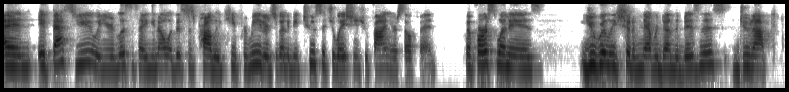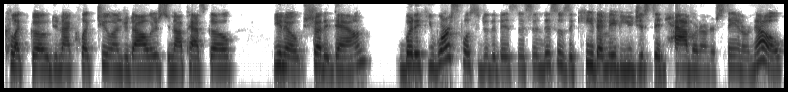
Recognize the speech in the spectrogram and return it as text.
And if that's you and you're listening saying, you know what, this is probably key for me, there's going to be two situations you find yourself in. The first one is you really should have never done the business. Do not collect go. Do not collect $200. Do not pass go. You know, shut it down. But if you were supposed to do the business and this was a key that maybe you just didn't have or understand or know,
